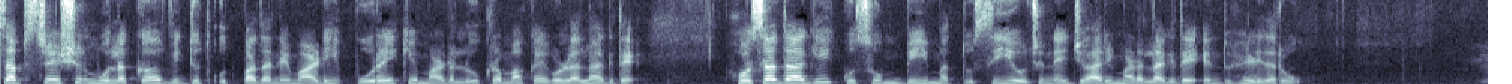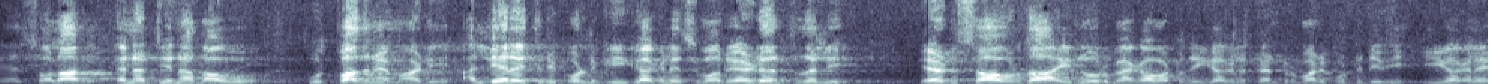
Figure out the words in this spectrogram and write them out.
ಸಬ್ಸ್ಟೇಷನ್ ಮೂಲಕ ವಿದ್ಯುತ್ ಉತ್ಪಾದನೆ ಮಾಡಿ ಪೂರೈಕೆ ಮಾಡಲು ಕ್ರಮ ಕೈಗೊಳ್ಳಲಾಗಿದೆ. ಹೊಸದಾಗಿ ಕುಸುಮ್ ಬಿ ಮತ್ತು ಸಿ ಯೋಜನೆ ಜಾರಿ ಮಾಡಲಾಗಿದೆ ಎಂದು ಹೇಳಿದರು. ಸೋಲಾರ್ ಎನರ್ಜಿನ ನಾವು ಉತ್ಪಾದನೆ ಮಾಡಿ, ಅಲ್ಲಿಯೇ ರೈತರಿಗೆ ಕೊಡಲಿಕ್ಕೆ ಈಗಾಗಲೇ ಸುಮಾರು ಎರಡು ಹಂತದಲ್ಲಿ ಎರಡು ಸಾವಿರದ ಐನೂರು ಮೆಗಾವಾಟ್ ಈಗಾಗಲೇ ಟೆಂಡರ್ ಮಾಡಿ ಕೊಟ್ಟಿದ್ದೀವಿ. ಈಗಾಗಲೇ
